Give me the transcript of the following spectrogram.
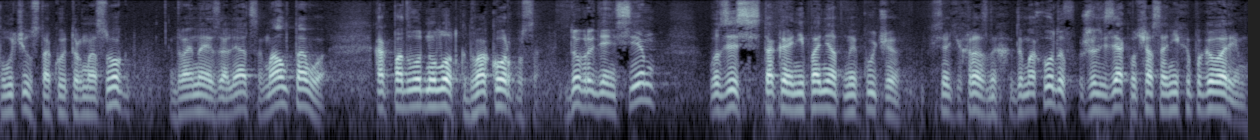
получился такой термосок, двойная изоляция. Мало того, как подводную лодку, два корпуса. Добрый день всем. Вот здесь такая непонятная куча всяких разных дымоходов, железяк, вот сейчас о них и поговорим.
